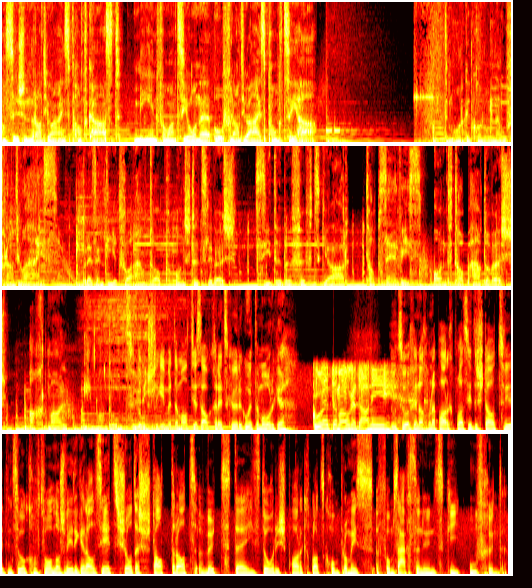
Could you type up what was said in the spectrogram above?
Das ist ein Radio 1 Podcast. Mehr Informationen auf radio1.ch. Die Morgenkolonne auf Radio 1 präsentiert von Autop und Stützliwösch. Seit über 50 Jahren Top-Service und Top-Autowösch. Achtmal in und um Zürich. Lustig immer den Matthias Acker jetzt hören. Guten Morgen. Guten Morgen, Dani. Die Suche nach einem Parkplatz in der Stadt wird in Zukunft wohl noch schwieriger als jetzt schon. Der Stadtrat wird den historischen Parkplatzkompromiss vom 96 aufkünden.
